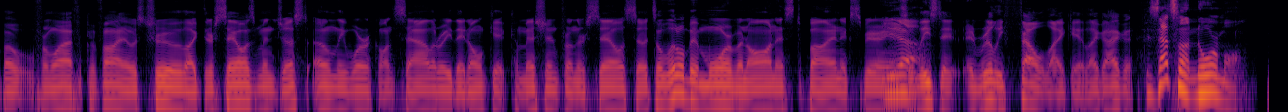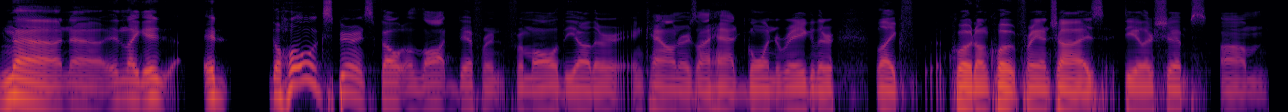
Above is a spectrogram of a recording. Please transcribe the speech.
but from what I could find, it was true. Like their salesmen just only work on salary; they don't get commission from their sales, so it's a little bit more of an honest buying experience. Yeah. At least it, it really felt like it. Like I Because that's not normal. Nah, nah. And like it it the whole experience felt a lot different from all the other encounters I had going to regular like quote unquote franchise dealerships. Um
